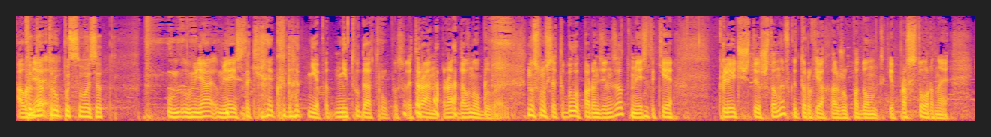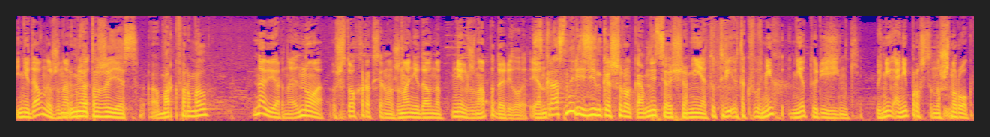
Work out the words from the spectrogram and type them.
А Куда меня, трупы свозят? У, у меня, у меня есть такие, куда не, не туда трупы. Это рано, ра- давно было. Ну, в смысле, это было пару недель назад. У меня есть такие клетчатые штаны, в которых я хожу по дому, такие просторные. И недавно жена... У меня тоже есть. А Марк Формел? Наверное. Но, что характерно, жена недавно... Мне их жена подарила. И С она- красной резинкой широкой, а мне теща. Нет, тут так в них нету резинки. В них, они просто на шнурок.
